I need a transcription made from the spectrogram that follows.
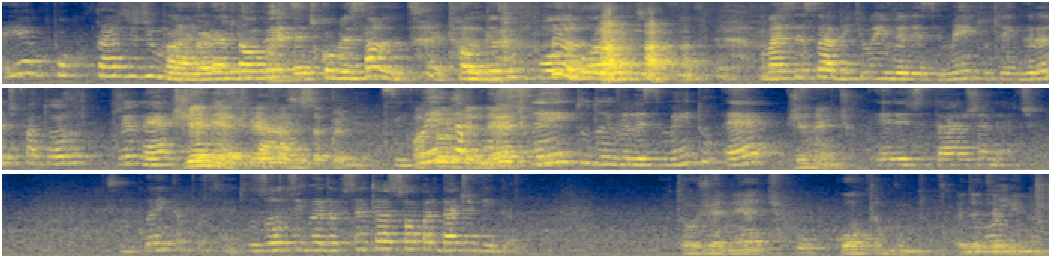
Aí é um pouco tarde demais, Tarde né? demais. Talvez, Tem que começar antes. né? talvez um pouco antes. Mas você sabe que o envelhecimento tem grande fator genético. Genético, eu ia fazer essa pergunta. Fator genético 50% do envelhecimento é genético. hereditário genético. 50%. Os outros 50% é a sua qualidade de vida. Então o genético conta muito, é Muito. determinante.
